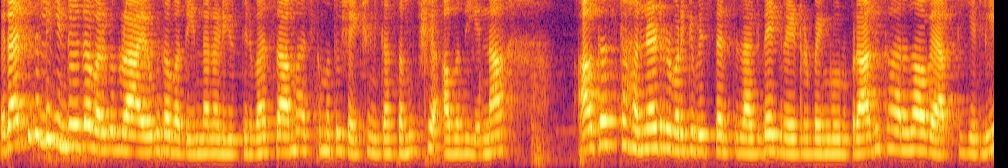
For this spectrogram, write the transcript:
ರಾಜ್ಯದಲ್ಲಿ ಹಿಂದುಳಿದ ವರ್ಗಗಳ ಆಯೋಗದ ವತಿಯಿಂದ ನಡೆಯುತ್ತಿರುವ ಸಾಮಾಜಿಕ ಮತ್ತು ಶೈಕ್ಷಣಿಕ ಸಮೀಕ್ಷೆ ಅವಧಿಯನ್ನ ಆಗಸ್ಟ್ ಹನ್ನೆರಡರವರೆಗೆ ವಿಸ್ತರಿಸಲಾಗಿದೆ. ಗ್ರೇಟರ್ ಬೆಂಗಳೂರು ಪ್ರಾಧಿಕಾರದ ವ್ಯಾಪ್ತಿಯಲ್ಲಿ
